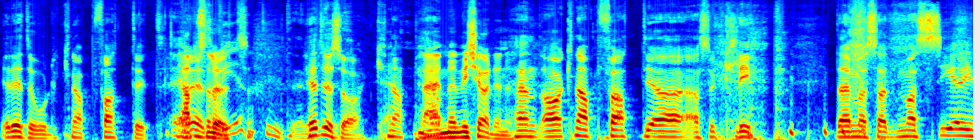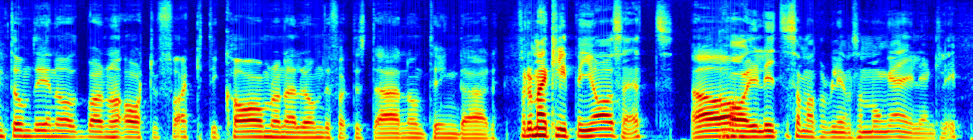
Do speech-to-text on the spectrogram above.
är det ett ord? Knappfattigt? Är det Absolut. Inte ord? Heter det så? Knapp, Nej men vi kör det nu. Händ, ja, knappfattiga, alltså klipp. Där man, så här, man ser inte om det är något, bara någon artefakt i kameran eller om det faktiskt är någonting där. För de här klippen jag har sett Ja, har ju lite samma problem som många alien-klipp.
